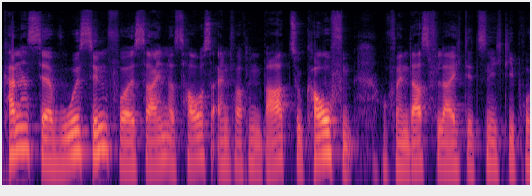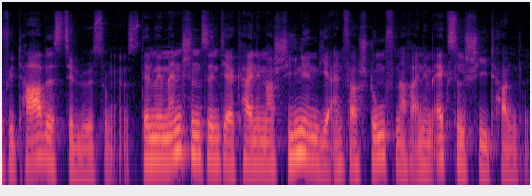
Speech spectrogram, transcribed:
kann es sehr wohl sinnvoll sein, das Haus einfach in Bar zu kaufen, auch wenn das vielleicht jetzt nicht die profitabelste Lösung ist. Denn wir Menschen sind ja keine Maschinen, die einfach stumpf nach einem Excel-Sheet handeln.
